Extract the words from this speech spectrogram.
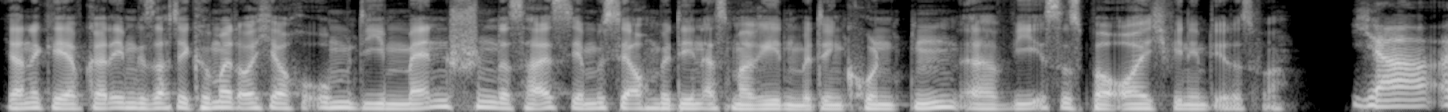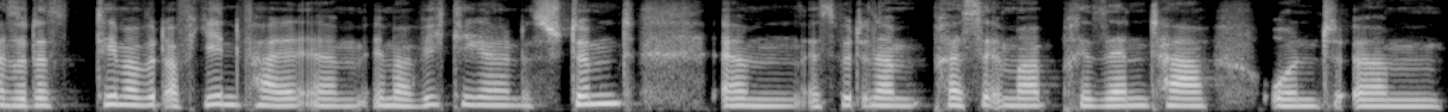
Janneke, ihr habt gerade eben gesagt, ihr kümmert euch auch um die Menschen. Das heißt, ihr müsst ja auch mit denen erstmal reden, mit den Kunden. Äh, wie ist es bei euch? Wie nehmt ihr das wahr? Ja, also das Thema wird auf jeden Fall ähm, immer wichtiger, das stimmt. Ähm, es wird in der Presse immer präsenter und ähm,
